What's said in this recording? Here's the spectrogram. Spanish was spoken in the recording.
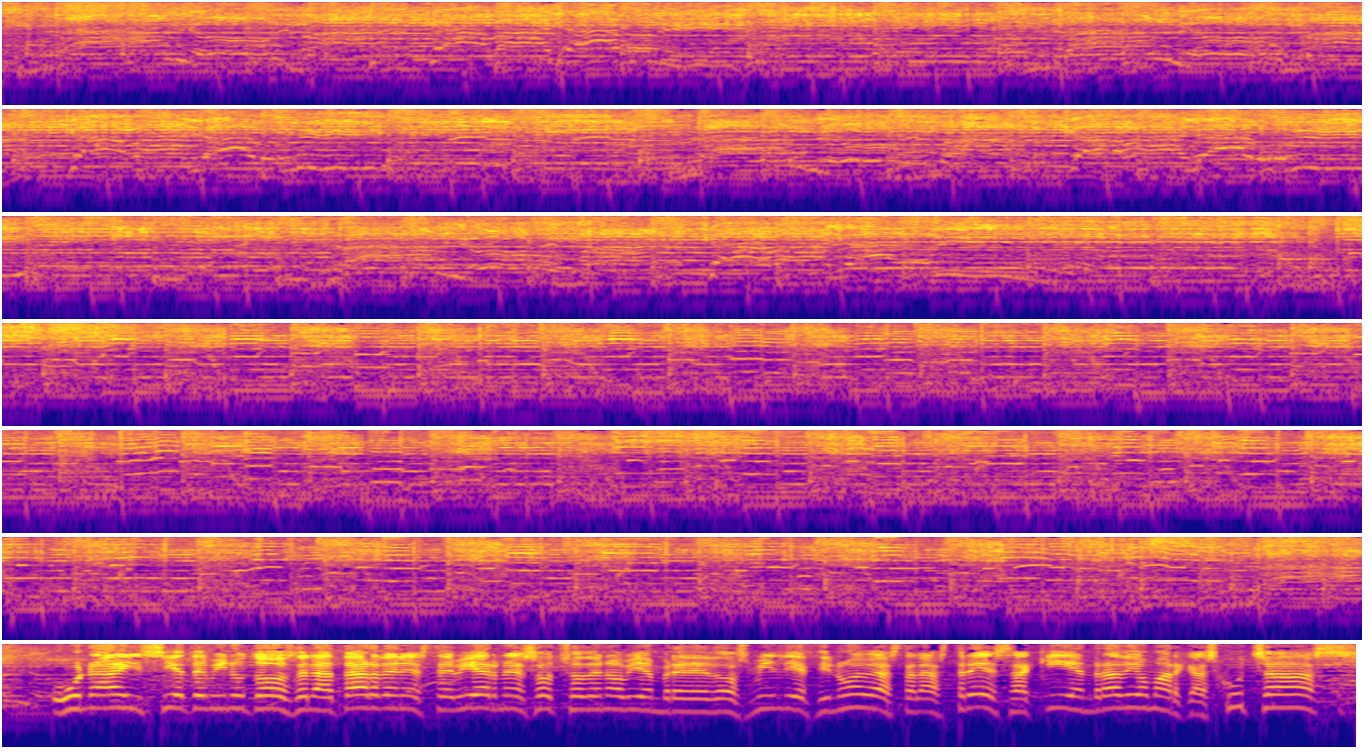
Una y siete minutos de la tarde en este viernes 8 de noviembre de 2019 hasta las 3 aquí en Radio Marca. Escuchas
